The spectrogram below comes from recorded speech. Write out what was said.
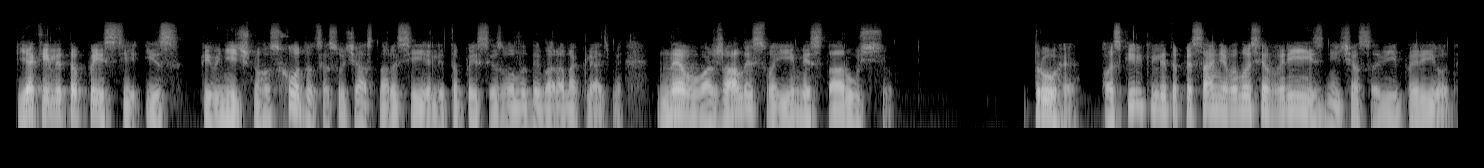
як і літописці із Північного Сходу, це сучасна Росія, літописці з Володимира на Клязьмі, не вважали свої міста Руссю. Друге, оскільки літописання велося в різні часові періоди,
